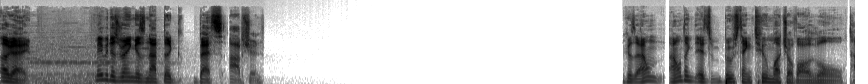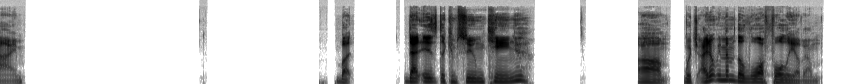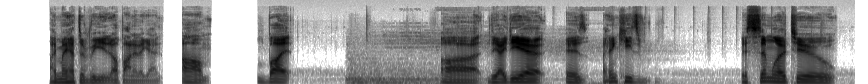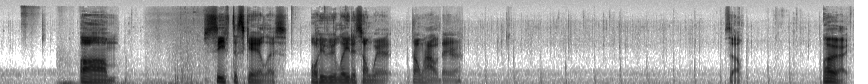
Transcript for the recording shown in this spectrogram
okay. Maybe this ring is not the best option. Because I don't I don't think it's boosting too much of our roll time. But that is the Consume King. Um, which I don't remember the lore fully of him. I might have to read up on it again. Um, but uh, the idea is I think he's is similar to um Seath the Scaleless, or he related somewhere somehow there. So, all right.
